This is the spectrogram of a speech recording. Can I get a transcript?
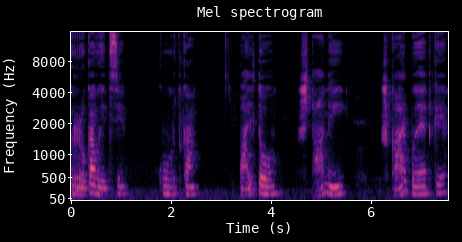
рукавиці, куртка, пальто, штани, шкарпетки,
